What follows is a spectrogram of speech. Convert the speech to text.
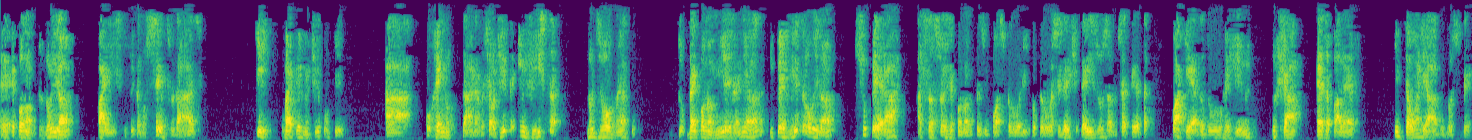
é, econômicos no Irã, país que fica no centro da Ásia, que vai permitir com que a, o reino da Arábia Saudita invista desenvolvimento da economia iraniana e permita ao Irã superar as sanções econômicas impostas pelo, Oriente, pelo Ocidente desde os anos 70, com a queda do regime do Shah Reza Pahlavi, então aliado do Ocidente.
